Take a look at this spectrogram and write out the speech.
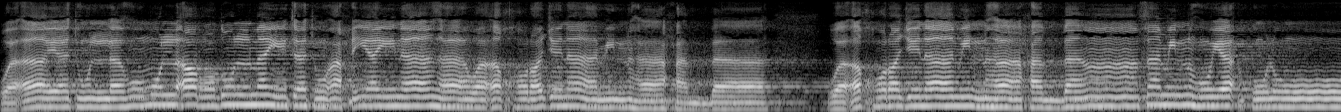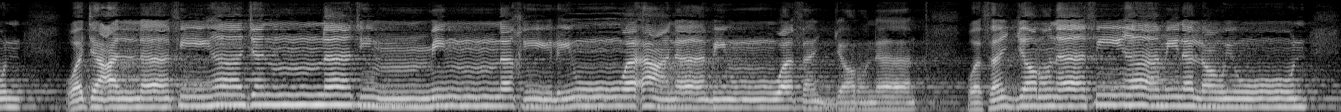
وآية لهم الأرض الميتة أحييناها وأخرجنا منها حبا وأخرجنا منها حبا فمنه يأكلون وجعلنا فيها جنات من نخيل وأعناب وفجرنا وفجرنا فيها من العيون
